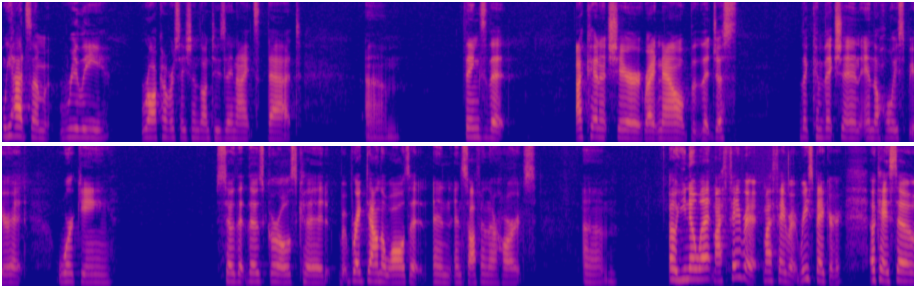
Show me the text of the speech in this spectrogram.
We had some really raw conversations on Tuesday nights that um, things that I couldn't share right now, but that just the conviction and the Holy Spirit working so that those girls could break down the walls and, and soften their hearts. Um, oh, you know what? My favorite, my favorite, Reese Baker. Okay, so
